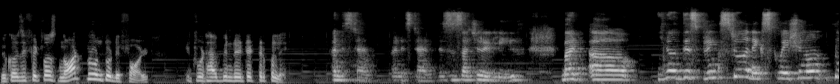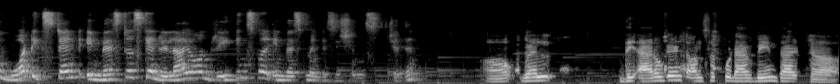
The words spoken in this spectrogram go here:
Because if it was not prone to default, it would have been rated AAA. Understand understand. This is such a relief. But uh, you know this brings to a next question on to what extent investors can rely on ratings for investment decisions Jitin? Uh, well the arrogant answer could have been that uh,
